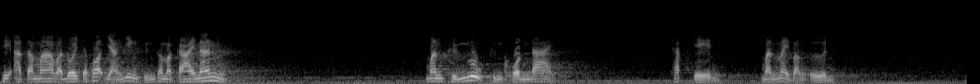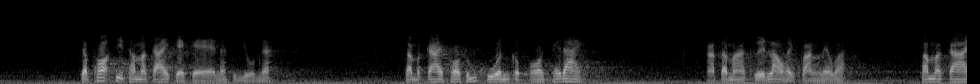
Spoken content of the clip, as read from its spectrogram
ที่อาตมาว่าโดยเฉพาะอย่างยิ่งถึงธรรมกายนั้น มันถึงลูกถึงคนได้ ชัดเจนมันไม่บังเอิญเฉพาะที่ธรรมกายแก่ๆนะคุณโยมนะธรรมกายพอสมควรก็พอใช้ได้อาตมาเคยเล่าให้ฟังแล้วว่า ธรรมกาย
